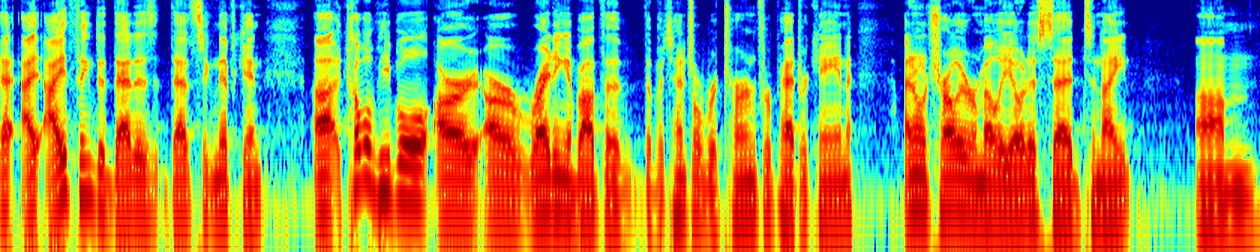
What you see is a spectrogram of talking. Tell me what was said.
that I, I think that that is that's significant. Uh, a couple people are are writing about the the potential return for Patrick Kane. I know Charlie Roumeliotis said tonight, um,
